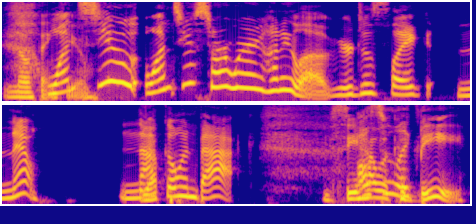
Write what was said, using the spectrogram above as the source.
No, thank once you. you. Once you start wearing Honeylove, you're just like, no, not yep. going back. You see how it could like, be.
